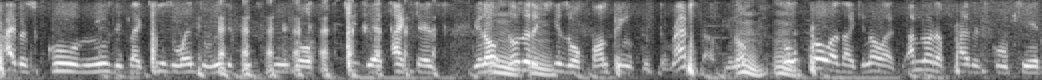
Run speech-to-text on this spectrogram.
private school music, like kids who went to really good schools or kids who had access. You know, Mm, those are the mm. kids who were bumping the, the rap stuff. You know, Mm, so mm. Pro was like, you know what? I'm not a private school kid.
